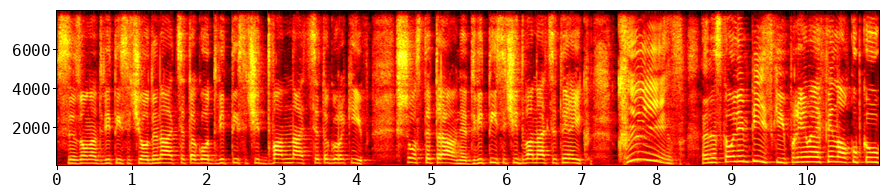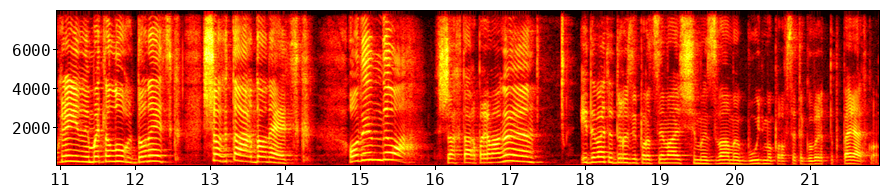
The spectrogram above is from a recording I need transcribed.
сезону 2011-2012 років. 6 травня 2012 рік. Київ! НСК Олімпійський приймає фінал Кубка України Металург Донецьк. Шахтар Донецьк. 1-2. Шахтар перемагає. І давайте, друзі, про цей матч ми з вами будемо про все так говорити по порядку.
